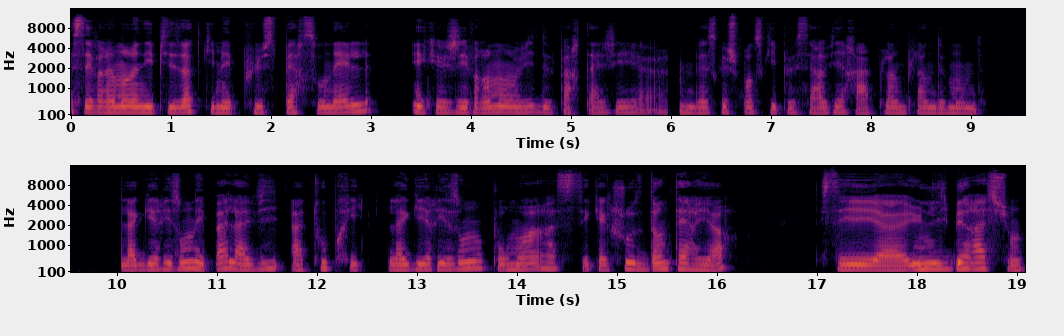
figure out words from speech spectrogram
C'est vraiment un épisode qui m'est plus personnel et que j'ai vraiment envie de partager euh, parce que je pense qu'il peut servir à plein plein de monde. La guérison n'est pas la vie à tout prix. La guérison, pour moi, c'est quelque chose d'intérieur. C'est euh, une libération.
